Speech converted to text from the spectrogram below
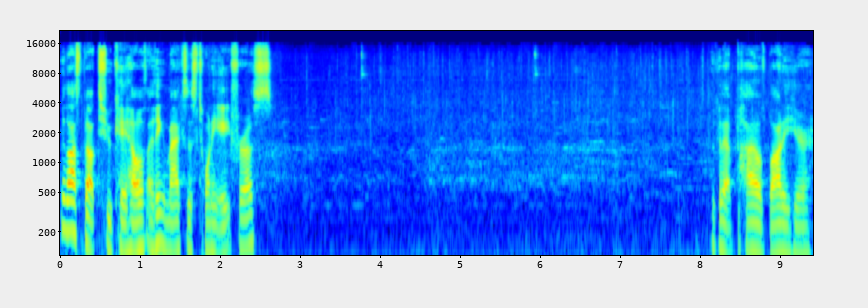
We lost about 2k health. I think max is 28 for us. Look at that pile of body here.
